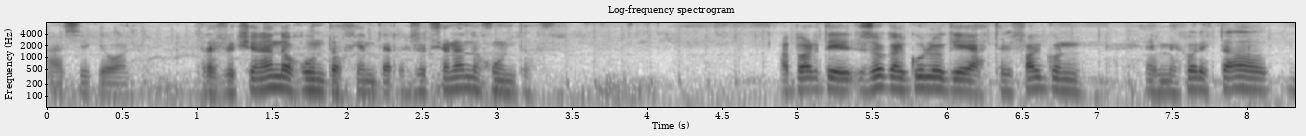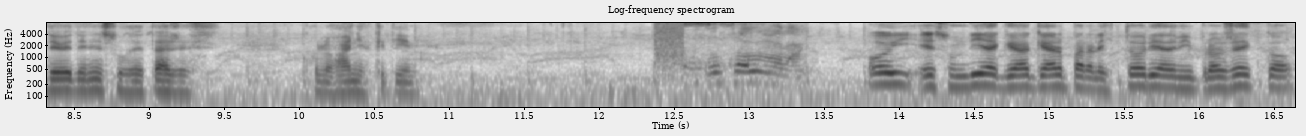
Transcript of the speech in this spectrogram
Así que bueno, reflexionando juntos, gente, reflexionando juntos. Aparte, yo calculo que hasta el Falcon en mejor estado debe tener sus detalles con los años que tiene. Hoy es un día que va a quedar para la historia de mi proyecto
